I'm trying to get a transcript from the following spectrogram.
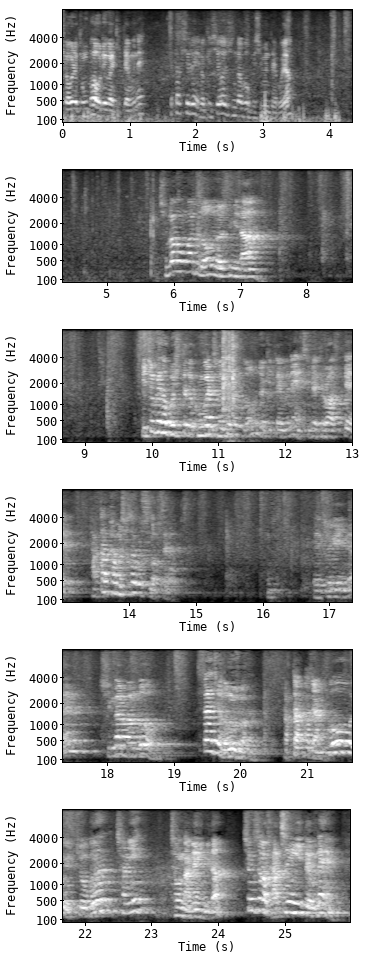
겨울에 동파 우려가 있기 때문에 세탁실은 이렇게 씌워 주신다고 보시면 되고요. 주방 공간도 너무 넓습니다. 이쪽에서 보실 때도 공간이 전체적으로 너무 넓기 때문에 집에 들어왔을 때 답답함을 찾아볼 수가 없어요. 네, 이쪽에 있는 중간 방도 사이즈가 너무 좋아요. 답답하지 않고 이쪽은 창이 정남향입니다. 층수가 4층이기 때문에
